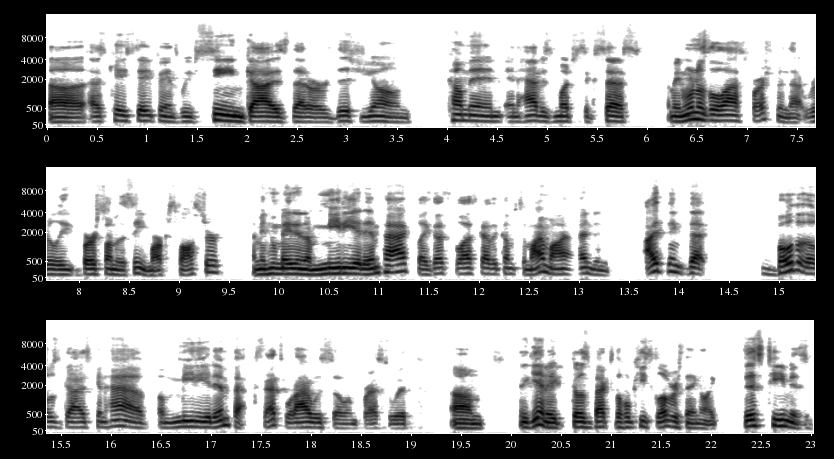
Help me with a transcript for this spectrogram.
uh, as K State fans we've seen guys that are this young come in and have as much success I mean, when was the last freshman that really burst onto the scene? Marcus Foster. I mean, who made an immediate impact? Like that's the last guy that comes to my mind, and I think that both of those guys can have immediate impacts. That's what I was so impressed with. Um, again, it goes back to the whole Keith Glover thing. Like this team is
